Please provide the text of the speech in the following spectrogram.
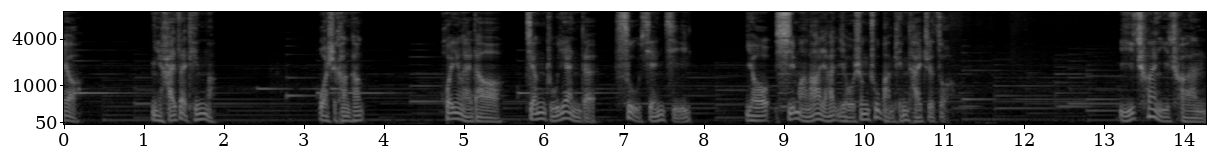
友，你还在听吗？我是康康，欢迎来到江竹燕的素贤集，由喜马拉雅有声出版平台制作。一串一串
